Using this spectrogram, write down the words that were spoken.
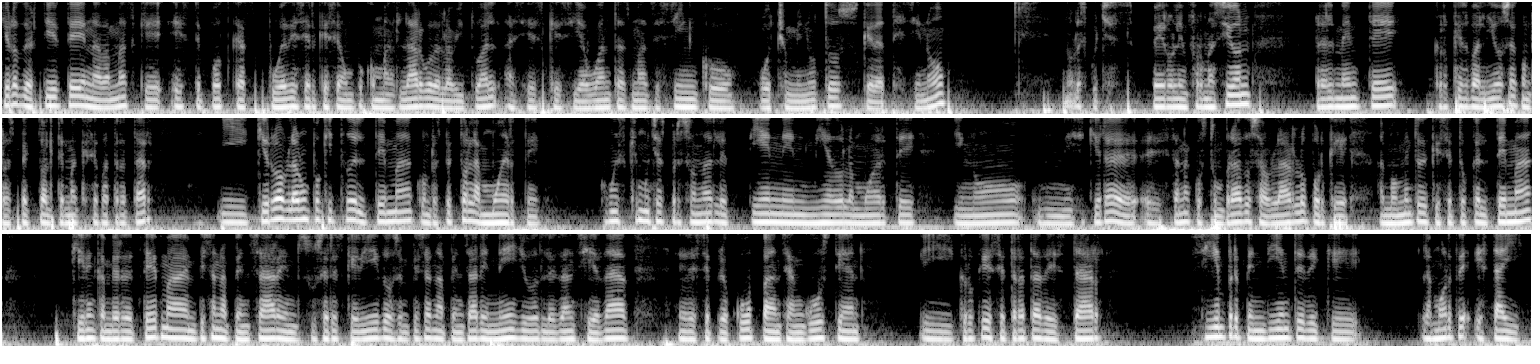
Quiero advertirte nada más que este podcast puede ser que sea un poco más largo de lo habitual, así es que si aguantas más de 5 u 8 minutos, quédate, si no, no lo escuches. Pero la información realmente creo que es valiosa con respecto al tema que se va a tratar y quiero hablar un poquito del tema con respecto a la muerte. ¿Cómo es que muchas personas le tienen miedo a la muerte? Y no ni siquiera eh, están acostumbrados a hablarlo porque al momento de que se toca el tema quieren cambiar de tema, empiezan a pensar en sus seres queridos, empiezan a pensar en ellos, les da ansiedad, eh, se preocupan, se angustian y creo que se trata de estar siempre pendiente de que la muerte está ahí,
